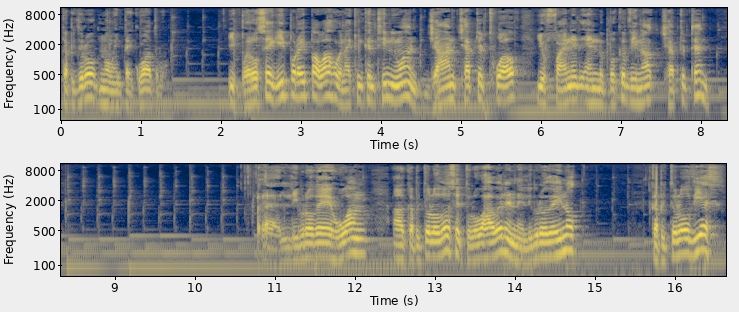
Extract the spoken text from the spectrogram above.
capítulo 94. Y puedo seguir por ahí para abajo and I can continue on. John chapter 12, you'll find it in the book of Enoch chapter 10. El libro de Juan uh, capítulo 12 tú lo vas a ver en el libro de Enoch capítulo 10.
